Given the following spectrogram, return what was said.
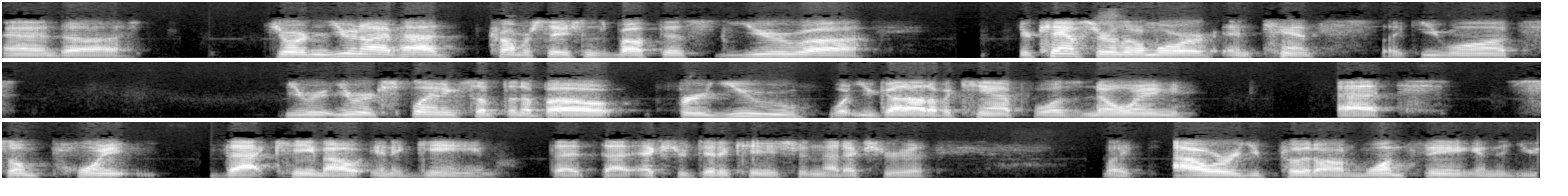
And uh, Jordan, you and I have had conversations about this. You uh, your camps are a little more intense. Like you want you were you were explaining something about for you what you got out of a camp was knowing at some point that came out in a game that that extra dedication that extra like hour you put on one thing and then you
